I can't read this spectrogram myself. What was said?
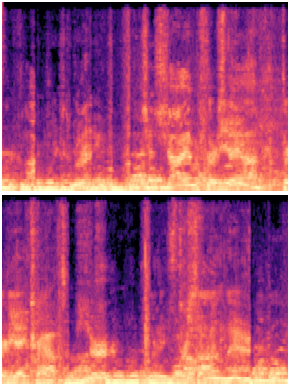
Sure, the clock keeping his is feet running. making Just shy of a first 38, down. 38 traps. Broxterman with the Four Tough side. there. tackle.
